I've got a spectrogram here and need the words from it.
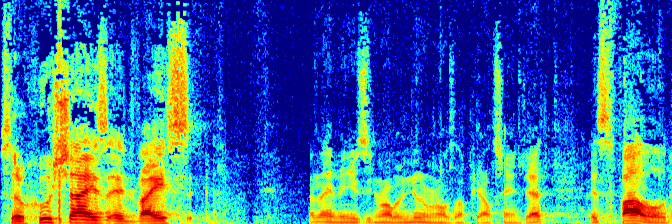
So Hushai's advice, I'm not even using Roman numerals up here, I'll change that, is followed.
